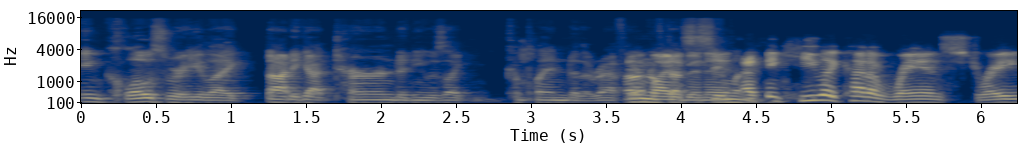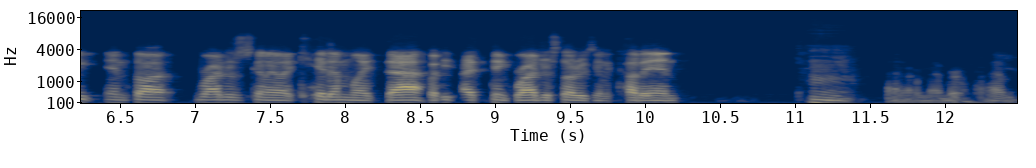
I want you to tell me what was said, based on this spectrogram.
in close where he like thought he got turned and he was like complaining to the ref. I don't know might if have that's the same it. one. I think he like kind of ran straight and thought Rodgers was gonna like hit him like that, but he, I think Rodgers thought he was gonna cut in. Hmm. I don't remember. Um,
